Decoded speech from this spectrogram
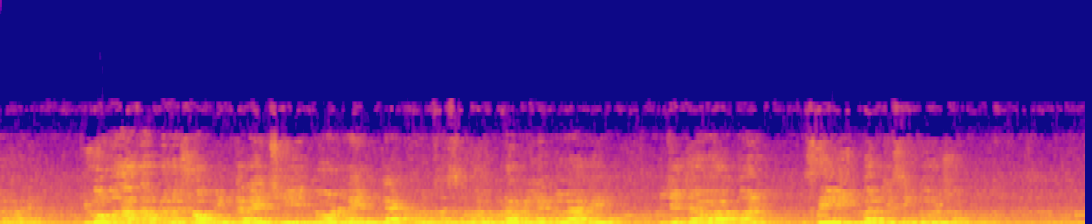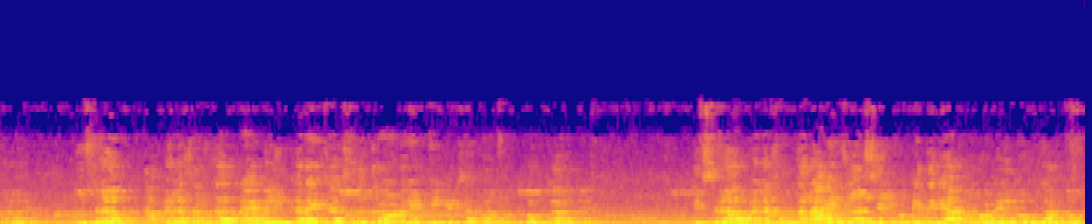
बरोबर आहे. किंवा मग आता आपल्याला शॉपिंग करायची आहे ऑनलाईन प्लॅटफॉर्म्स असे भरपूर अवेलेबल आहे की ज्याच्यावर आपण सेलिंग परचेसिंग करू शकतो. बरोबर दुसरं आपल्याला समजा ट्रॅव्हलिंग करायचं असेल तर ऑनलाईन तिकीट्स आपण बुक करतोय. तिसरं आपल्याला समजा राहायचं असेल कुठेतरी आपण हॉटेल बुक करतो.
